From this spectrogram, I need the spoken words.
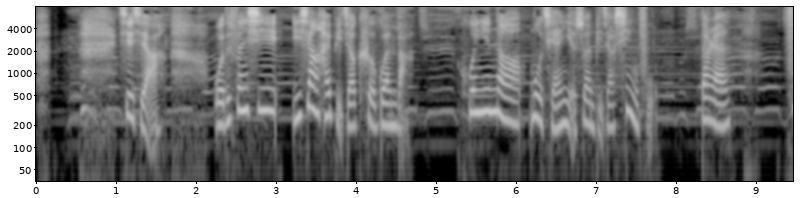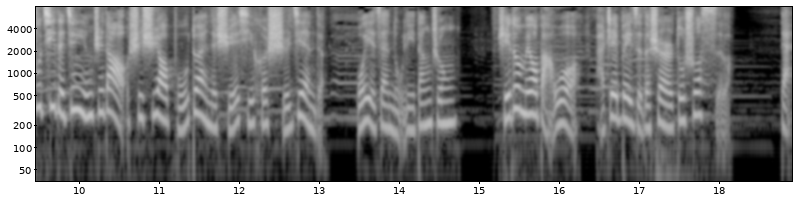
谢谢啊，我的分析一向还比较客观吧。婚姻呢，目前也算比较幸福。当然，夫妻的经营之道是需要不断的学习和实践的。我也在努力当中，谁都没有把握把这辈子的事儿都说死了。但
